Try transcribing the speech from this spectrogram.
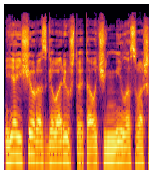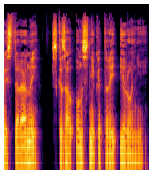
«Я еще раз говорю, что это очень мило с вашей стороны», сказал он с некоторой иронией.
